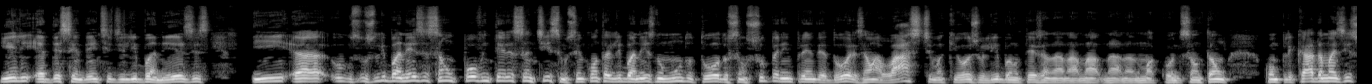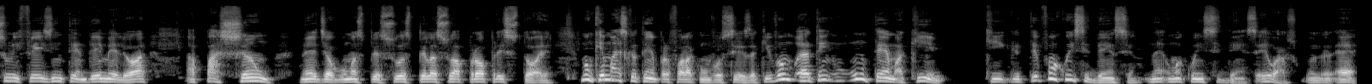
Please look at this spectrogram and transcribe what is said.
E ele é descendente de libaneses e uh, os, os, libaneses são um povo interessantíssimo. Você encontra libaneses no mundo todo, são super empreendedores. É uma lástima que hoje o Líbano esteja na, na, na, numa condição tão complicada, mas isso me fez entender melhor a paixão né, de algumas pessoas pela sua própria história. Bom, o que mais que eu tenho para falar com vocês aqui? Vamos, uh, tem um tema aqui que teve uma coincidência, né? Uma coincidência, eu acho. É,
